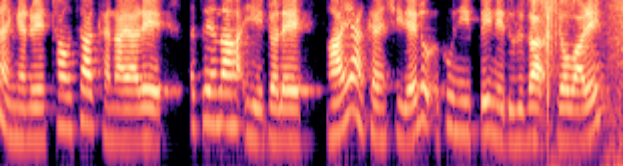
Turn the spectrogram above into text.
နိုင်ငံတွင်ထောင်ချခံရတဲ့အကျဉ်းသားအရေအတွက်လဲ900ခန့်ရှိတယ်လို့အကူအညီပေးနေသူတွေကပြောပါတယ်။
